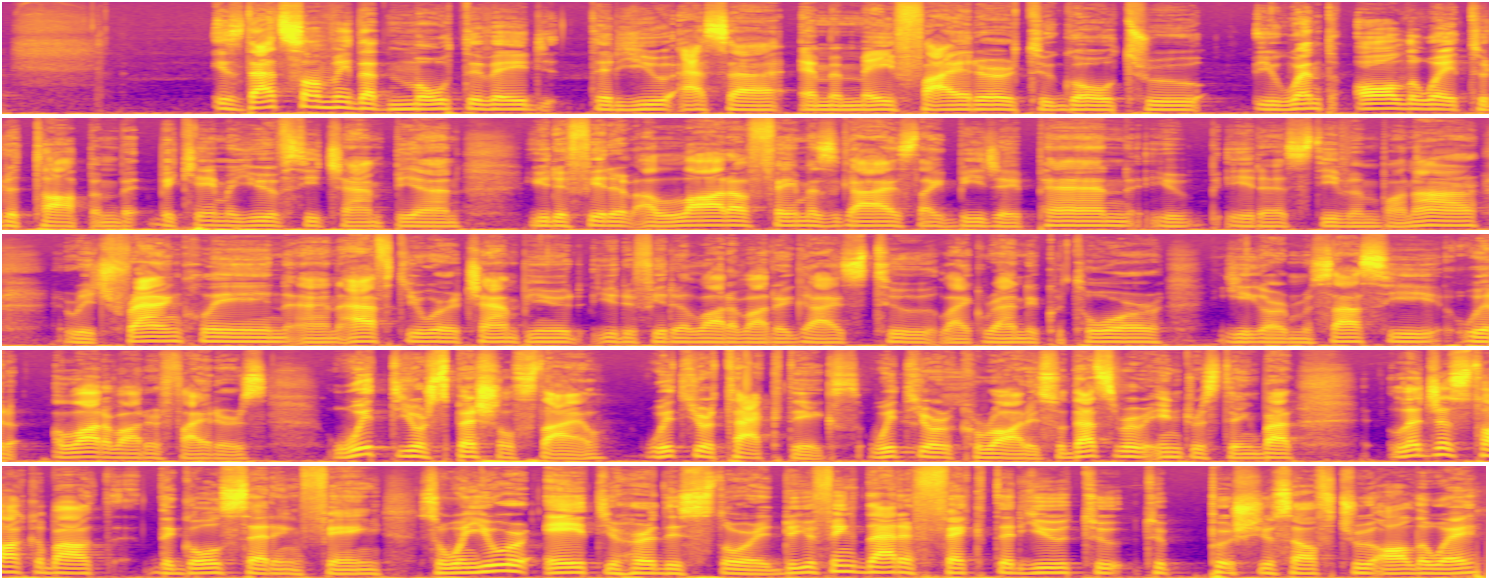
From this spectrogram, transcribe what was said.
is that something that motivated you as a MMA fighter to go through you went all the way to the top and be- became a UFC champion. You defeated a lot of famous guys like BJ Penn. You beat uh, Stephen Bonnar, Rich Franklin, and after you were a champion, you, you defeated a lot of other guys too, like Randy Couture, Gegard Mousasi, with a lot of other fighters with your special style, with your tactics, with your karate. So that's very interesting. But let's just talk about the goal setting thing. So when you were eight, you heard this story. Do you think that affected you to to push yourself through all the way?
